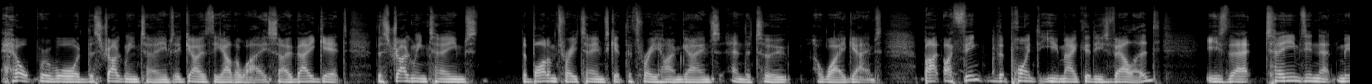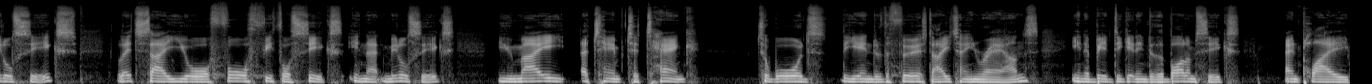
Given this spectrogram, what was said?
help reward the struggling teams, it goes the other way. So they get the struggling teams, the bottom three teams get the three home games and the two away games. But I think the point that you make that is valid is that teams in that middle six let's say you're fourth, fifth, or sixth in that middle six, you may attempt to tank towards the end of the first 18 rounds in a bid to get into the bottom six and play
